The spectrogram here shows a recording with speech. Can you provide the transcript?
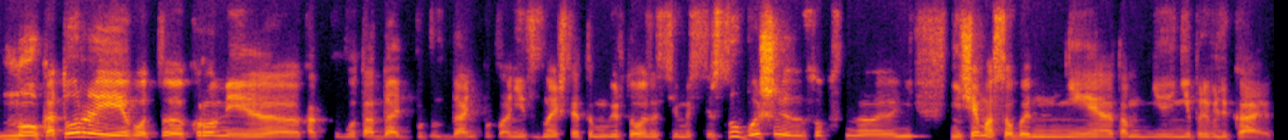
но которые вот э, кроме э, как вот отдать дань поклониться, значит, этому виртуозности и мастерству, больше, собственно, ничем особо не, там, не, не привлекают.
